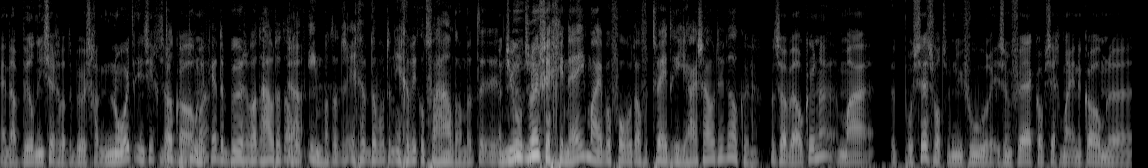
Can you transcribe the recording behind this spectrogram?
En dat wil niet zeggen dat de beursgang nooit in zicht zou Dat bedoel komen. ik. Hè? De beurs, wat houdt dat Ja. altijd in? Want dat, is dat wordt een ingewikkeld verhaal dan. Dat, eh, nu, zeg je nee, maar bijvoorbeeld over twee, drie jaar zou het weer wel kunnen. Dat zou wel kunnen, maar het proces wat we nu voeren is een verkoop zeg maar in de komende,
